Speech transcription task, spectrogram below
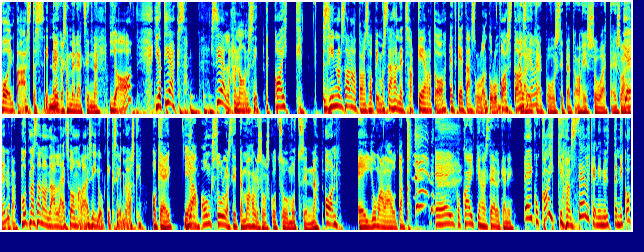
voin päästä sinne. Eikö sä menet sinne? Joo. Ja tiedätkö, siellähän on sitten kaikki. Siinä on sanaton sopimus. Sähän et saa kertoa, että ketä sulla on tullut vastaan Älä siellä. nyt et puhu sitten, että ohi suu, että ei sua En, heitetä. mutta mä sanon tälle, että suomalaisiin julkiksi myöskin. Okei. Okay. Joo. Ja onko sulla sitten mahdollisuus kutsua mut sinne? On. Ei jumalauta. Ei, kun kaikkihan selkeni. Ei kun kaikkihan selkeni nyt, Niko.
